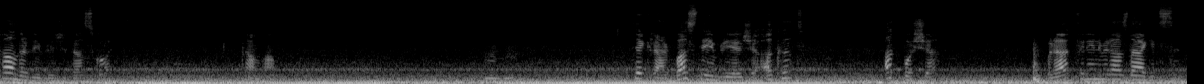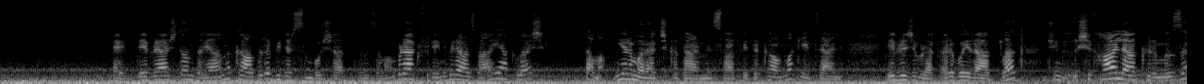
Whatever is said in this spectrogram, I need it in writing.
Kaldır debriyajı gaz koy. Tamam. Hı hı. Tekrar bas debriyajı akıt. At boşa. Bırak freni biraz daha gitsin. Evet, debriyajdan da ayağını kaldırabilirsin boşalttığın zaman. Bırak freni biraz daha yaklaş. Tamam, yarım araç kadar mesafede kalmak yeterli. Debriyajı bırak, arabayı rahatlat. Çünkü ışık hala kırmızı.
